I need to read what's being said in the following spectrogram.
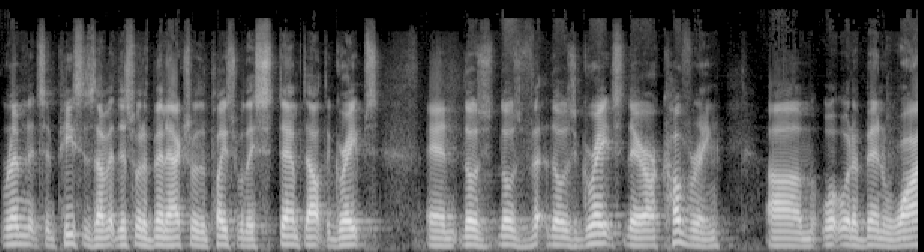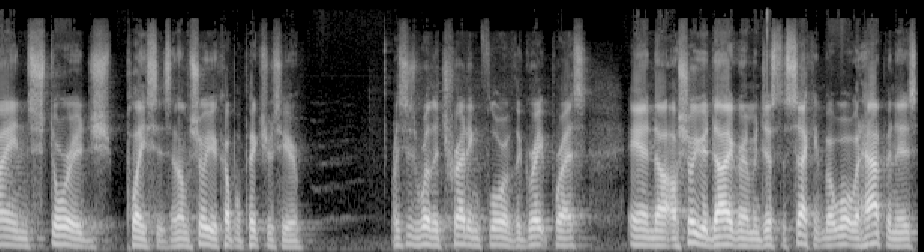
remnants and pieces of it, this would have been actually the place where they stamped out the grapes and those, those, those grates there are covering um, what would have been wine storage places. And I'll show you a couple pictures here. This is where the treading floor of the grape press, and uh, I'll show you a diagram in just a second. But what would happen is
